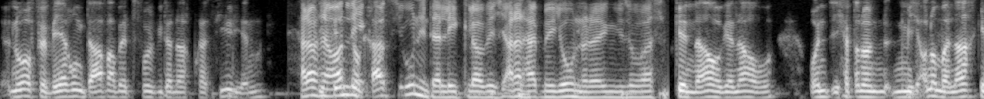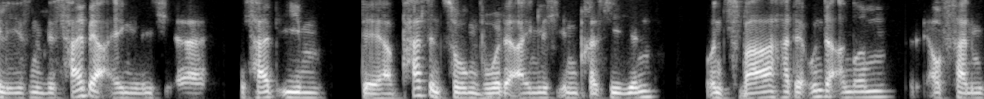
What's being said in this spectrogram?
ich, nur auf Bewährung darf aber jetzt wohl wieder nach Brasilien. Hat auch ich eine so ordentliche krass. Kaution hinterlegt, glaube ich. Anderthalb Millionen oder irgendwie sowas. Genau, genau. Und ich habe dann noch, nämlich auch nochmal nachgelesen, weshalb er eigentlich, äh, weshalb ihm der Pass entzogen wurde eigentlich in Brasilien. Und zwar hat er unter anderem auf seinem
